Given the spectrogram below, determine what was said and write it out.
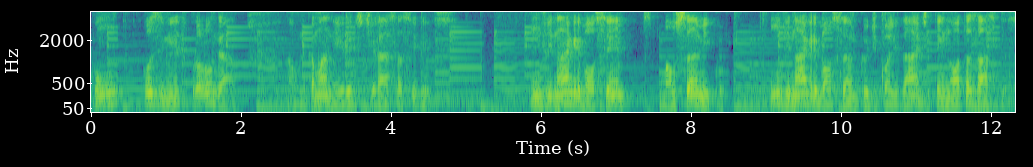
com um cozimento prolongado, a única maneira de tirar essa acidez. Um vinagre balsâmico, um vinagre balsâmico de qualidade tem notas ácidas,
